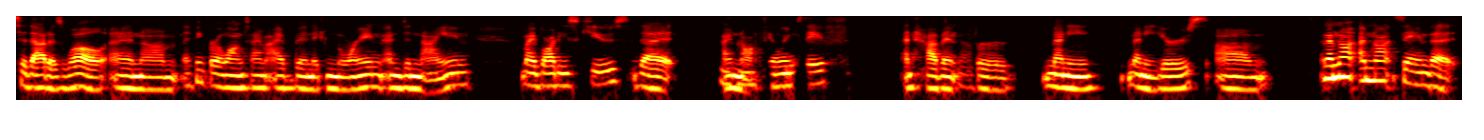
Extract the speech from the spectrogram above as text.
to that as well. And um, I think for a long time I've been ignoring and denying my body's cues that mm-hmm. I'm not feeling safe, and haven't yeah. for many many years. Um, and i'm not i'm not saying that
